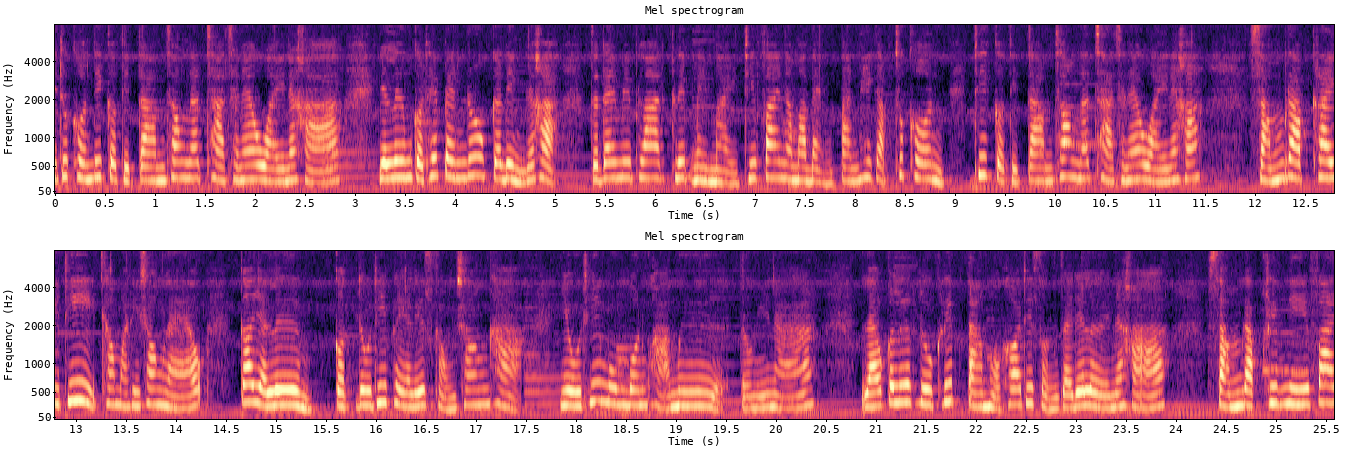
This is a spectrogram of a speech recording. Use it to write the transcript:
ดีทุกคนที่กดติดตามช่องนัชชาชาแนลไว้นะคะ อย่าลืมกดให้เป็นรูปกระดิ่งด้วยค่ะ จะได้ไม่พลาดคลิปใหม่ๆ ที่ฝ้ายนำมาแบ่งปันให้กับทุกคนที่กดติดตามช่องนัชชาชาแนลไว้นะคะสำหรับใครที่เข้ามาที่ช่องแล้ว ก็อย่าลืมกดดูที่เพลย์ลิสต์ของช่องค่ะ อยู่ที่มุมบนขวามือตรงนี้นะ แล้วก็เลือกดูคลิปตามหัวข้อที่สนใจได้เลยนะคะสำหรับคลิปนี้ฝ้าย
